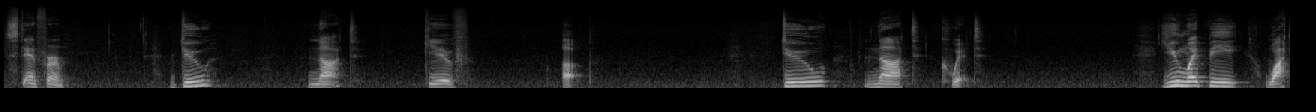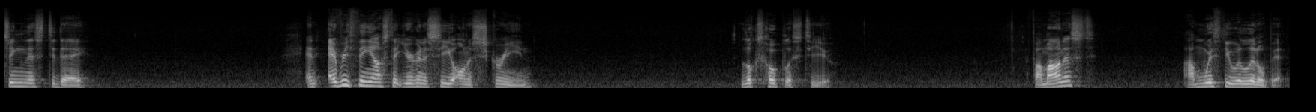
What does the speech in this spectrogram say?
stand firm. Do not give up. Do not quit. You might be watching this today, and everything else that you're going to see on a screen looks hopeless to you. If I'm honest, I'm with you a little bit.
